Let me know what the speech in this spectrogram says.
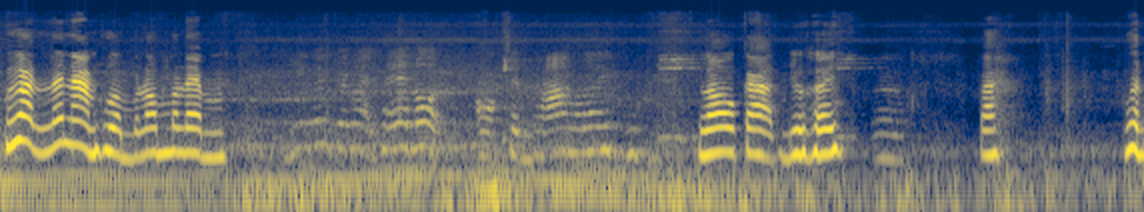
เพื่อนและน้ำท่วมลมมาแลมยิงไว้จะหน่อยแท้รถออกเส้นทางเลยรอโอกาสอยู่เฮ้ยเออไปเพื่อน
